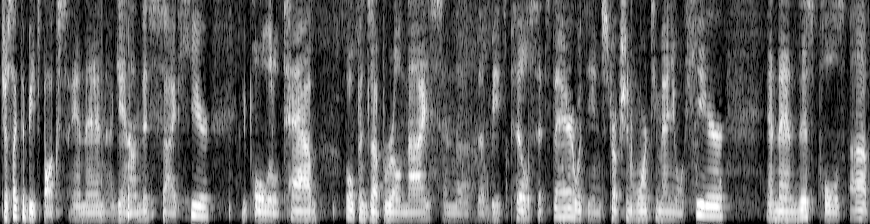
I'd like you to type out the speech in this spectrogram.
just like the Beats box. And then again on this side here, you pull a little tab, opens up real nice, and the, the Beats pill sits there with the instruction warranty manual here. And then this pulls up,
